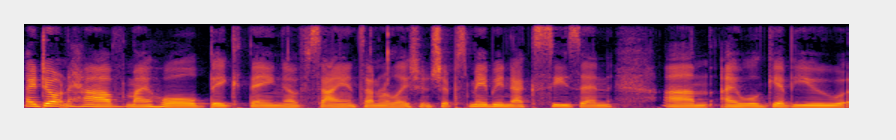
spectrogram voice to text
I don't have my whole big thing of science on relationships. Maybe next season um, I will give you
